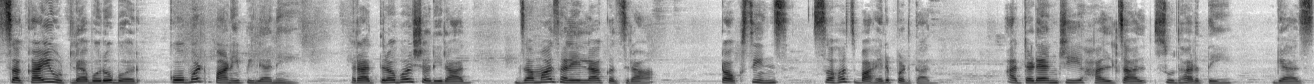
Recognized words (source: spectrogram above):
सकाळी उठल्याबरोबर कोमट पाणी पिल्याने रात्रभर शरीरात जमा झालेला कचरा टॉक्सिन्स सहज बाहेर पडतात. आतड्यांची हालचाल सुधारते. गॅस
